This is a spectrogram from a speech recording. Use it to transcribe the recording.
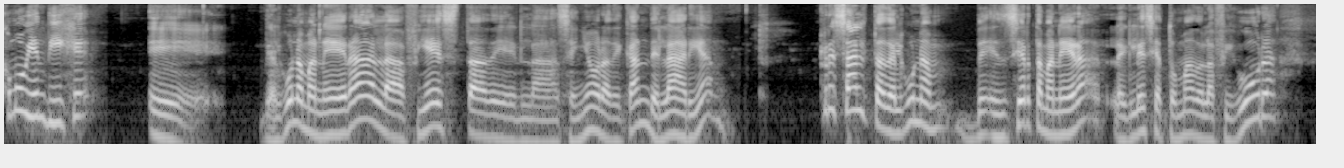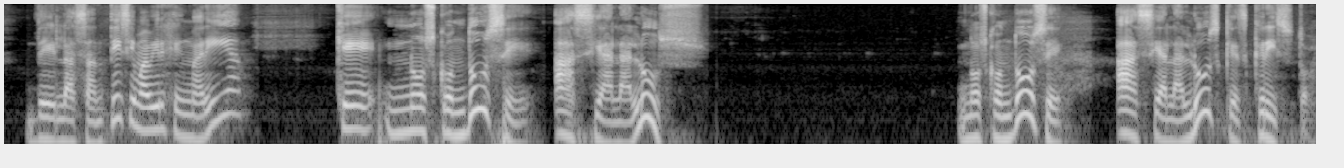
Como bien dije, eh, de alguna manera la fiesta de la Señora de Candelaria resalta de alguna, en cierta manera, la iglesia ha tomado la figura de la Santísima Virgen María que nos conduce hacia la luz. Nos conduce hacia la luz que es Cristo.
